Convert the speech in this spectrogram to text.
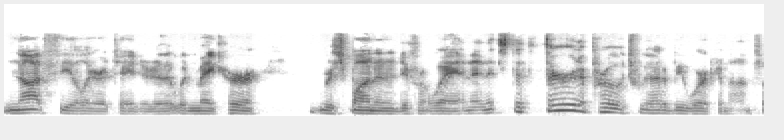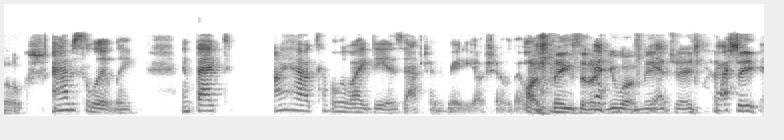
not feel irritated or that would make her respond in a different way? And, and it's the third approach we ought to be working on, folks. Absolutely. In fact, I have a couple of ideas after the radio show, though. on things that you want me Yes. to change. See,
